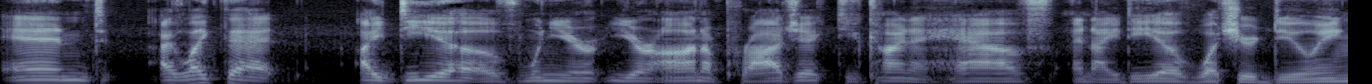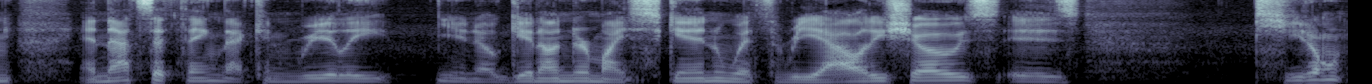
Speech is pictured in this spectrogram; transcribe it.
and I like that idea of when you're you're on a project, you kind of have an idea of what you're doing, and that's the thing that can really you know get under my skin with reality shows is you don't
